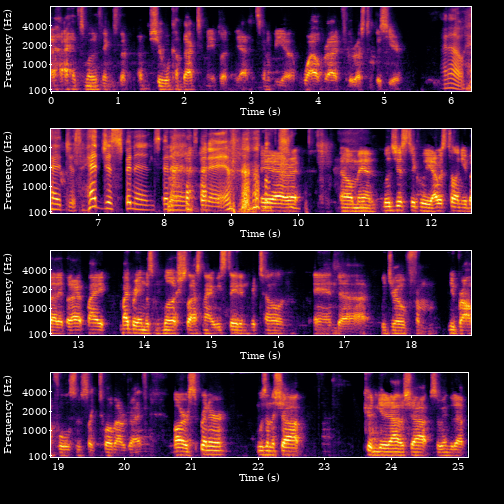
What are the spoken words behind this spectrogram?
I, I had some other things that I'm sure will come back to me. But yeah, it's going to be a wild ride for the rest of this year. I know head just head just spinning, spinning, spinning. yeah, right. Oh man, logistically, I was telling you about it, but I, my my brain was mush last night. We stayed in Raton and uh, we drove from New Braunfels. It was like 12 hour drive. Our sprinter was in the shop, couldn't get it out of the shop, so we ended up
